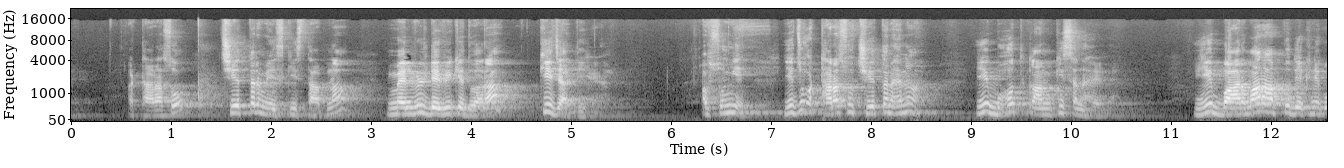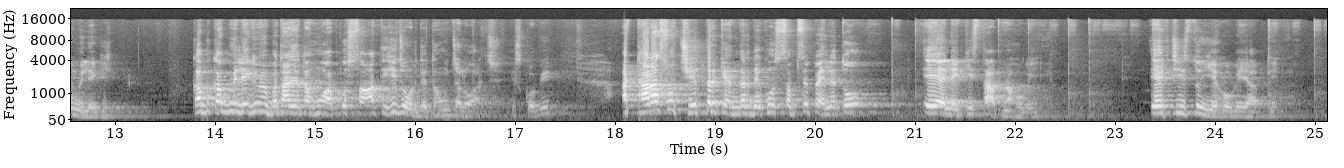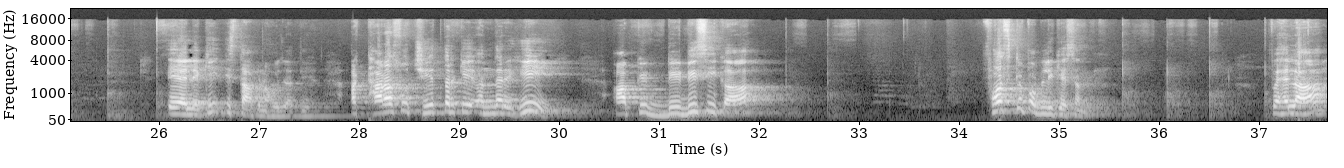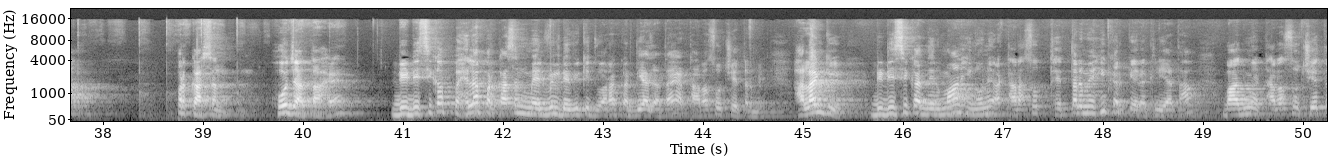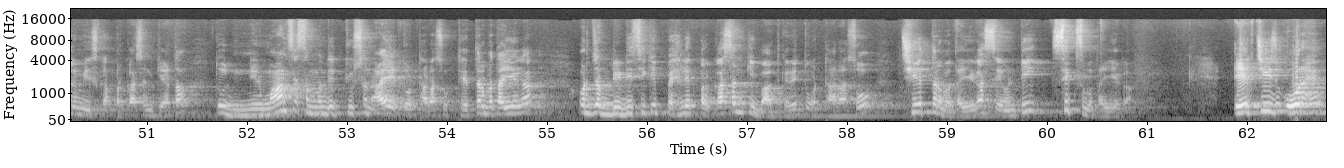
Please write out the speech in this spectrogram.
अठारह में इसकी स्थापना मेलविल डेवी के द्वारा की जाती है। अब सुनिए, ये जो अठारह है ना, ये बहुत काम की सन है। ये बार बार आपको देखने को मिलेगी। कब कब मिलेगी मैं बता देता हूँ, आपको साथ ही जोड़ देता हूँ। चलो आज इसको भी। अठारह के अंदर देखो, सबसे पहले तो ए की स्थापना हो गई। एक चीज़ तो ये हो गई आपकी। एएलए की स्थापना हो जाती है। अठारह के अंदर ही आपकी डीडीसी का फ़र्स्ट पब्लिकेशन पहला प्रकाशन हो जाता है। डीडीसी का पहला प्रकाशन मेलविल डेवी के द्वारा कर दिया जाता है अठारह में। हालाँकि डीडीसी का निर्माण इन्होंने अठारह में ही करके रख लिया था, बाद में अठारह में इसका प्रकाशन किया था। तो निर्माण से संबंधित क्वेश्चन आए तो अठारह बताइएगा, और जब डीडीसी के पहले प्रकाशन की बात करें तो अठारह बताइएगा 76 बताइएगा। एक चीज़ और है,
